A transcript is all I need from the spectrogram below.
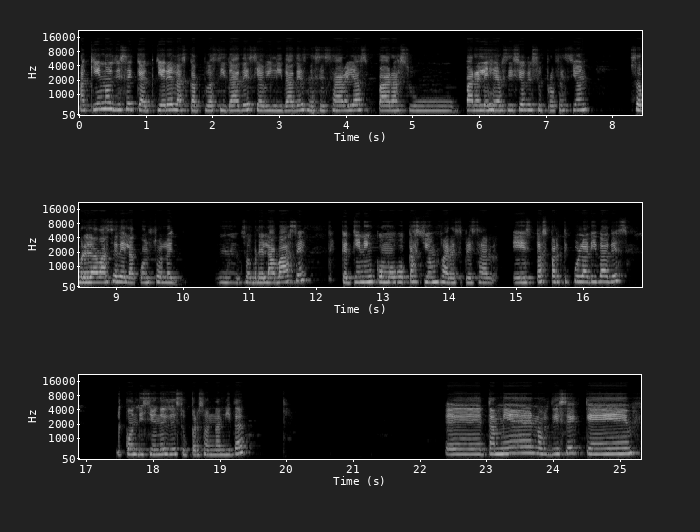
Aquí nos dice que adquiere las capacidades y habilidades necesarias para, su, para el ejercicio de su profesión sobre la base de la consola, mm, sobre la base que tienen como vocación para expresar estas particularidades y condiciones de su personalidad. Eh, también nos dice que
